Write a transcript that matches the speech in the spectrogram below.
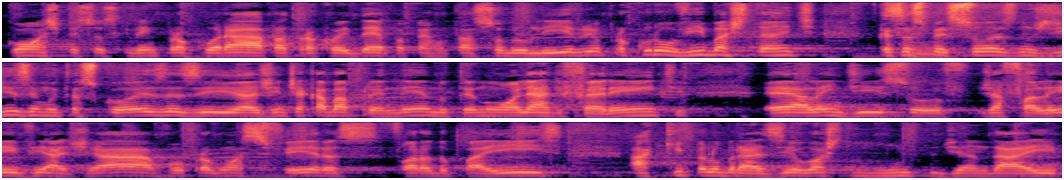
com as pessoas que vêm procurar para trocar ideia, para perguntar sobre o livro. Eu procuro ouvir bastante, porque essas pessoas nos dizem muitas coisas e a gente acaba aprendendo, tendo um olhar diferente. É, além disso, eu já falei, viajar, vou para algumas feiras fora do país, aqui pelo Brasil. Eu gosto muito de andar aí.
